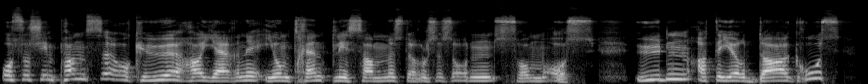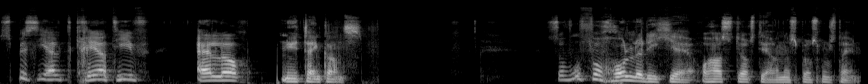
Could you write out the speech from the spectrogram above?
Også sjimpanse og kue har hjerne i omtrentlig samme størrelsesorden som oss, uten at det gjør Dagros spesielt kreativ eller nytenkende. Så hvorfor holder det ikke å ha størst hjerne? spørsmålstegn.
